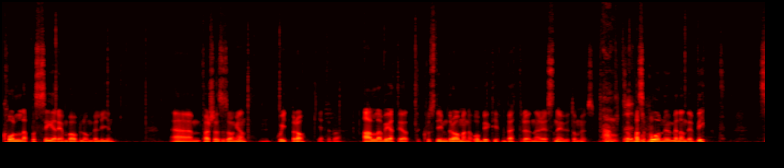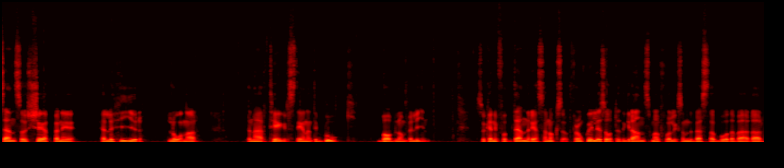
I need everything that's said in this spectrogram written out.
kolla på serien Babylon Berlin. Eh, första säsongen. Mm. Skitbra. Jättebra. Alla vet ju att kostymdraman är objektivt bättre när det är snö utomhus. Alltid. Så passa på nu medan det är vitt. Sen så köper ni, eller hyr, lånar den här tegelstenen till bok, Babylon Berlin. Så kan ni få den resan också. För de skiljer sig åt lite grann så man får liksom det bästa av båda världar.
